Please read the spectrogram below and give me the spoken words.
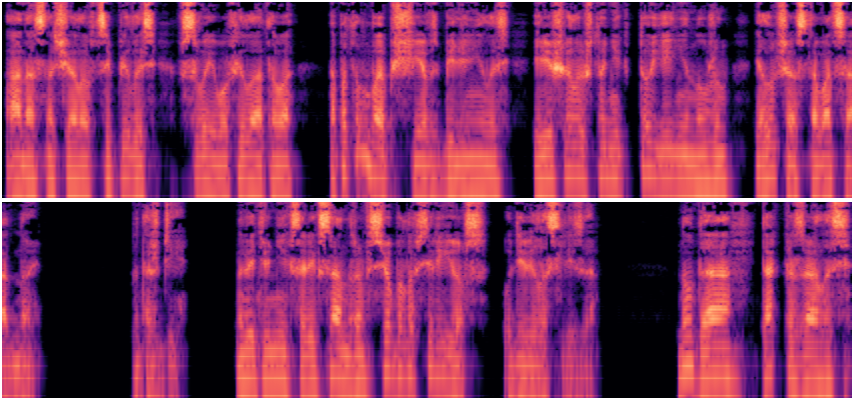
а она сначала вцепилась в своего Филатова, а потом вообще взбеленилась и решила, что никто ей не нужен, и лучше оставаться одной. — Подожди, но ведь у них с Александром все было всерьез, — удивилась Лиза. — Ну да, так казалось,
